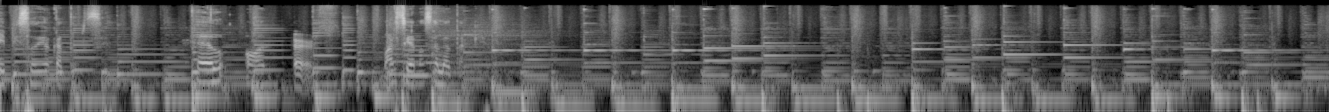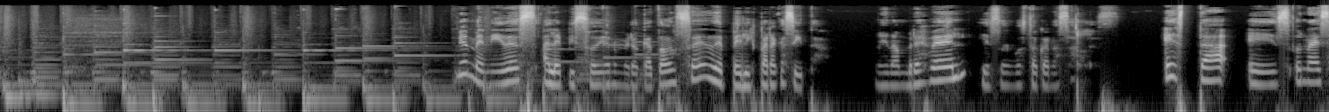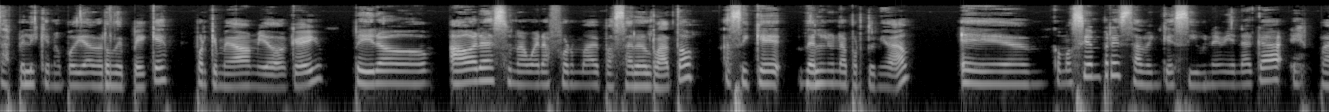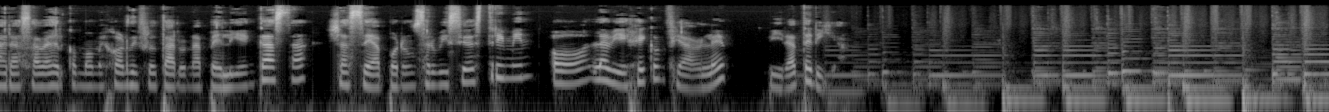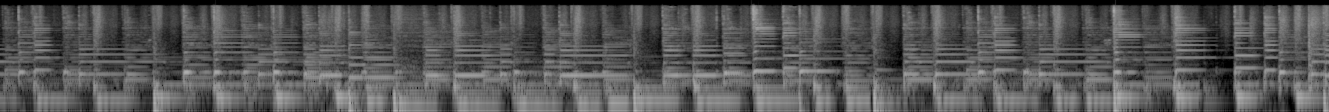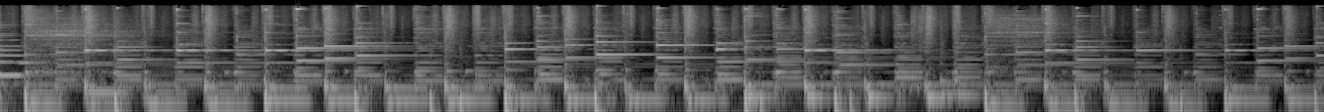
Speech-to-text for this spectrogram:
Episodio 14. Hell on Earth. Marcianos al ataque. Bienvenidos al episodio número 14 de Pelis para Casita. Mi nombre es Bel y es un gusto conocerles. Esta es una de esas pelis que no podía ver de peque porque me daba miedo, ¿ok? Pero ahora es una buena forma de pasar el rato, así que denle una oportunidad. Eh, como siempre, saben que si uno viene acá es para saber cómo mejor disfrutar una peli en casa, ya sea por un servicio de streaming o la vieja y confiable piratería.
